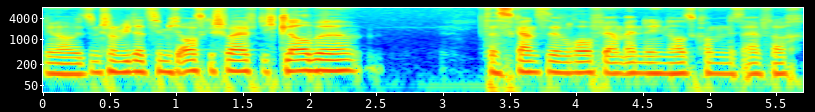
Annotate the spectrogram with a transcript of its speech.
genau, wir sind schon wieder ziemlich ausgeschweift. Ich glaube, das Ganze, worauf wir am Ende hinauskommen, ist einfach,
